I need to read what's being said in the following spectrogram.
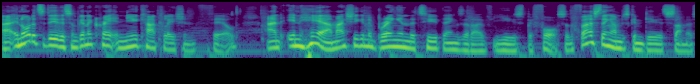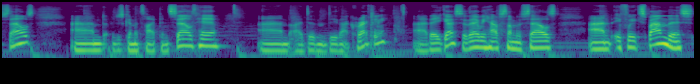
Uh, in order to do this, I'm going to create a new calculation field. And in here, I'm actually going to bring in the two things that I've used before. So the first thing I'm just going to do is sum of sales. And I'm just going to type in sales here and I didn't do that correctly. Uh, there you go. So there we have sum of sales. And if we expand this,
